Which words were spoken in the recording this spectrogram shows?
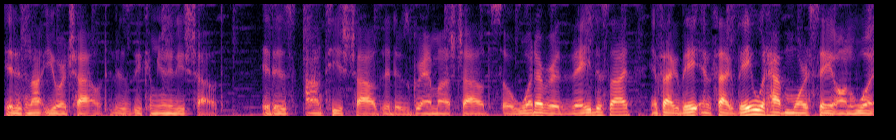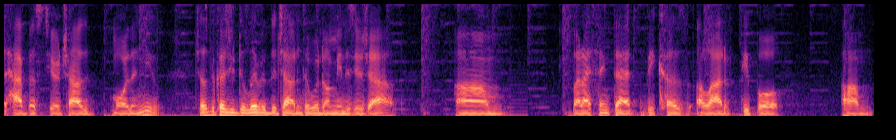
it is not your child, it is the community's child. It is auntie's child, it is grandma's child. So whatever they decide, in fact, they in fact they would have more say on what happens to your child more than you. Just because you delivered the child into the world don't mean it's your child. Um, but I think that because a lot of people um,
